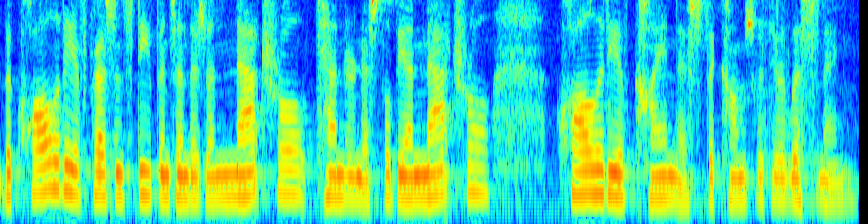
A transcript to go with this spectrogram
the quality of presence deepens and there's a natural tenderness. There'll be a natural quality of kindness that comes with your listening.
